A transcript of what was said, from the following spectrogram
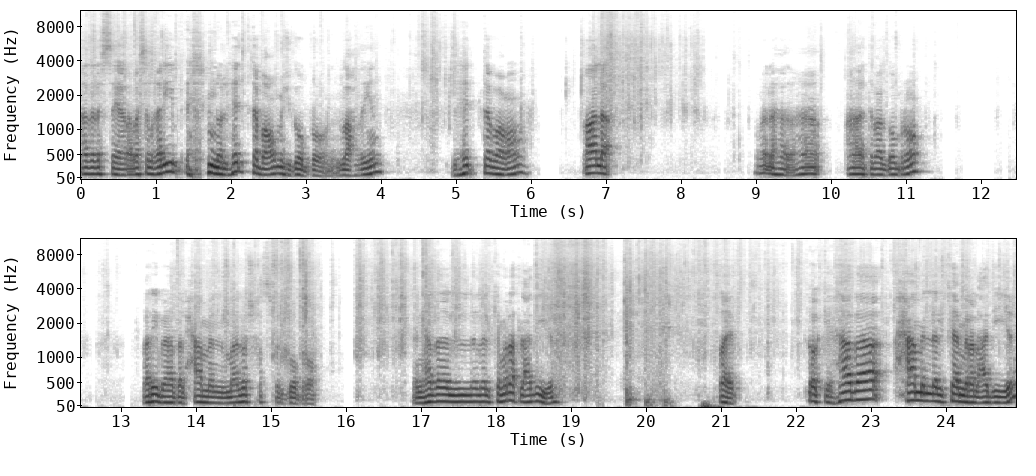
هذا للسيارة. بس الغريب إنه ال head تبعه مش GoPro ملاحظين؟ ال head تبعه. آه لا. ولا هذا. ها هذا تبع GoPro غريبة هذا الحامل. مالوش خص في ال GoPro يعني هذا للكاميرات العادية. طيب. أوكي. هذا حامل للكاميرا العادية.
